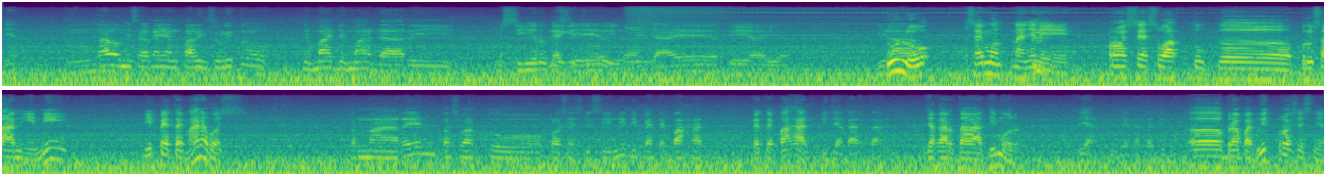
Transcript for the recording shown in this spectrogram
Ya. Hmm, kalau misalkan yang paling sulit tuh jemaah-jemaah dari Mesir kayak Mesir, gitu. Dulu saya mau nanya nih, proses waktu ke perusahaan ini di PT mana bos? kemarin pas waktu proses Pahat PT Pahat di Jakarta. Jakarta Timur Ya, di Jakarta Timur. Eh, berapa duit prosesnya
